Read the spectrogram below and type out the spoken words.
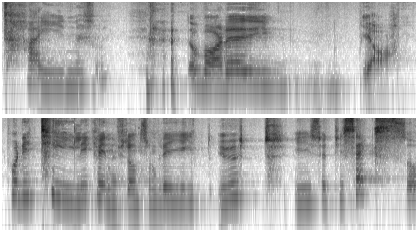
tegne, så vidt. Da var det Ja, på de tidlige kvinnefront som ble gitt ut i 76, så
